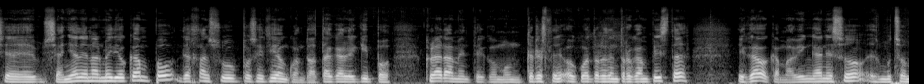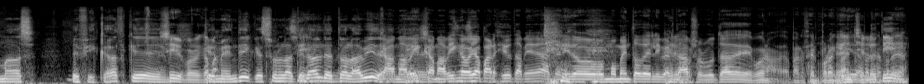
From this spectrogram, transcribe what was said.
se- se añaden al medio campo, dejan su posición cuando ataca el equipo claramente como un tres o cuatro centrocampistas y claro, Camavinga en eso es mucho más eficaz que, Sí, que Mendy, que es un lateral Sí, de toda la vida. Camavinga, Que- Camavinga hoy ha aparecido también, ha tenido un momento de libertad Pero- absoluta de, bueno, de aparecer por aquí. Ancelotti, por.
